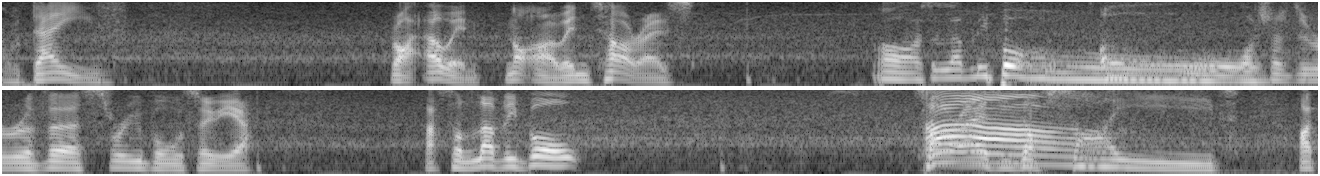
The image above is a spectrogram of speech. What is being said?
Oh, Dave. Right, Owen. Not Owen. Torres. Oh, it's a lovely ball. Oh, I should do a reverse through ball to you. That's a lovely ball. Torres Ah. is offside. I,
